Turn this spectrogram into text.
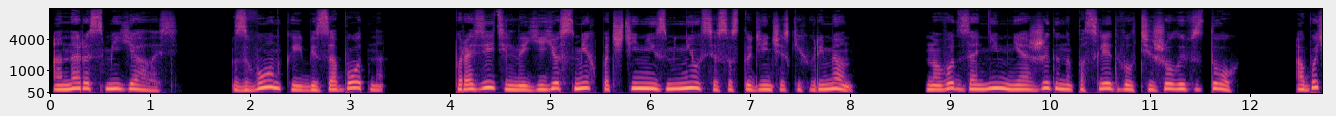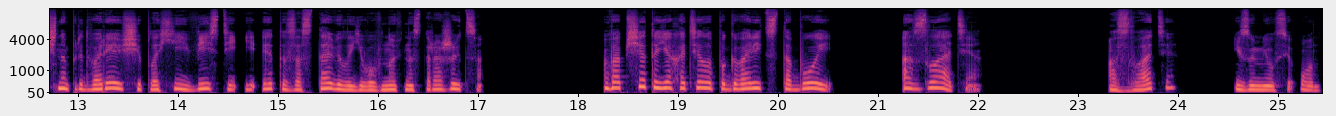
Она рассмеялась. Звонко и беззаботно. Поразительно, ее смех почти не изменился со студенческих времен. Но вот за ним неожиданно последовал тяжелый вздох, обычно предваряющий плохие вести, и это заставило его вновь насторожиться. «Вообще-то я хотела поговорить с тобой о Злате». «О Злате?» — изумился он.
